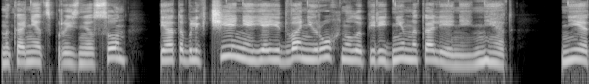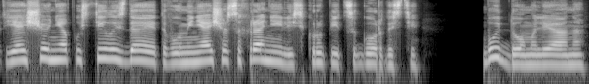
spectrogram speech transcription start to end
Наконец произнес он, и от облегчения я едва не рухнула перед ним на колени. Нет, Нет, я еще не опустилась до этого, у меня еще сохранились крупицы гордости. Будь дома, Лиана.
